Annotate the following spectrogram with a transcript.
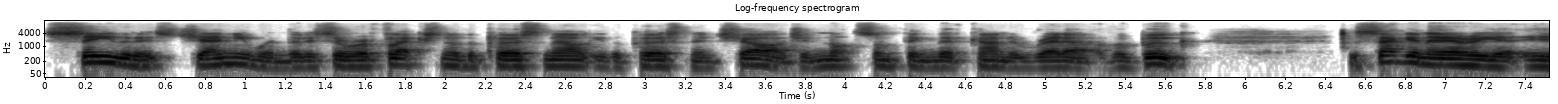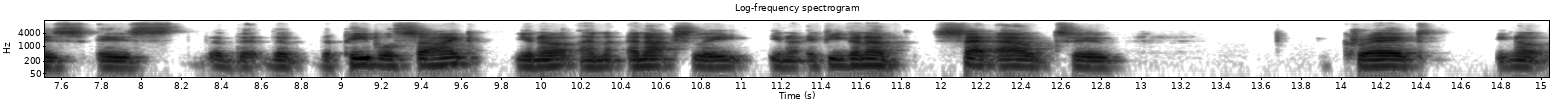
see that it's genuine, that it's a reflection of the personality of the person in charge and not something they've kind of read out of a book. The second area is is the, the, the people side, you know, and, and actually, you know, if you're going to set out to create you know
